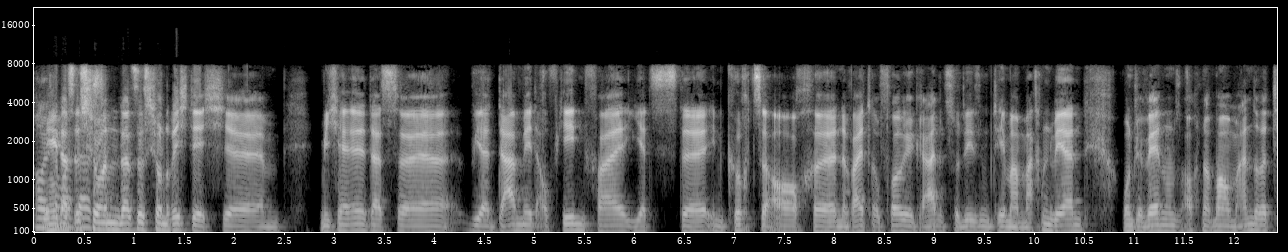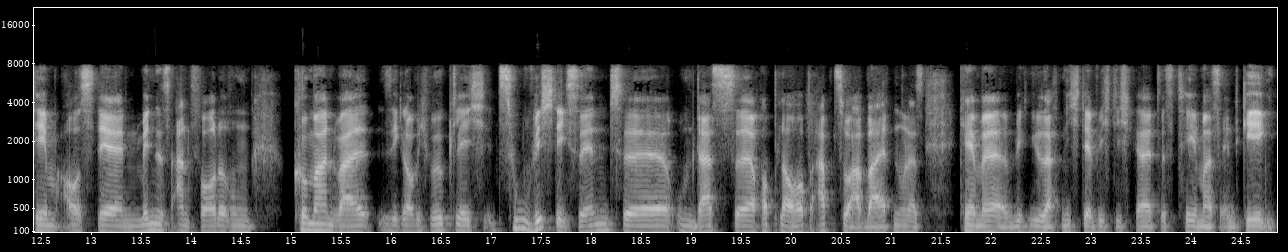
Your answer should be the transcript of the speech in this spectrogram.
nee, das, das ist schon, das ist schon richtig, äh, Michael, dass äh, wir damit auf jeden Fall jetzt äh, in Kürze auch äh, eine weitere Folge gerade zu diesem Thema machen werden. Und wir werden uns auch nochmal um andere Themen aus den Mindestanforderungen kümmern, weil sie, glaube ich, wirklich zu wichtig sind, äh, um das äh, hoppla hopp abzuarbeiten. Und das käme, wie gesagt, nicht der Wichtigkeit des Themas entgegen.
